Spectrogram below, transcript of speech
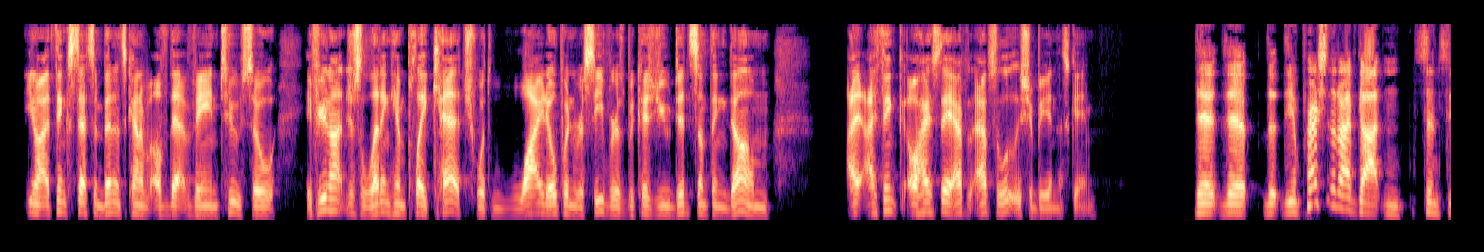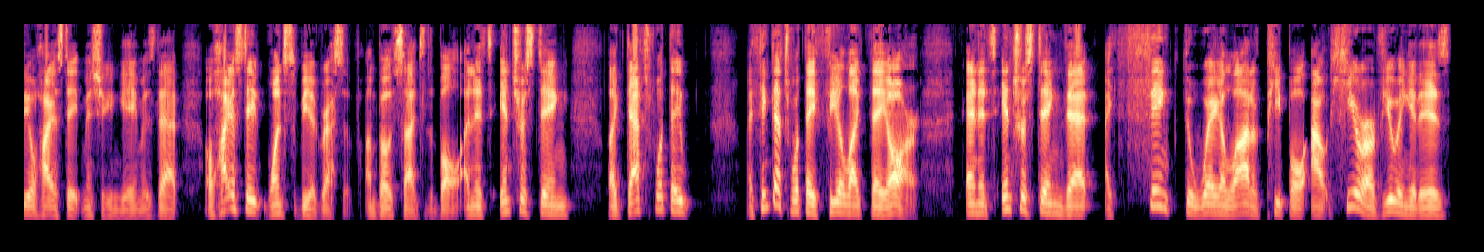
you know, I think Stetson Bennett's kind of of that vein too. So if you're not just letting him play catch with wide open receivers because you did something dumb, I, I think Ohio State absolutely should be in this game the, the the the impression that I've gotten since the Ohio State Michigan game is that Ohio State wants to be aggressive on both sides of the ball, and it's interesting. Like that's what they, I think that's what they feel like they are, and it's interesting that I think the way a lot of people out here are viewing it is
